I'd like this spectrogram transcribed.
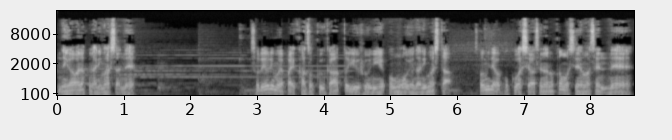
願わなくなりましたね。それよりもやっぱり家族がというふうに思うようになりました。そういう意味では僕は幸せなのかもしれませんね。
